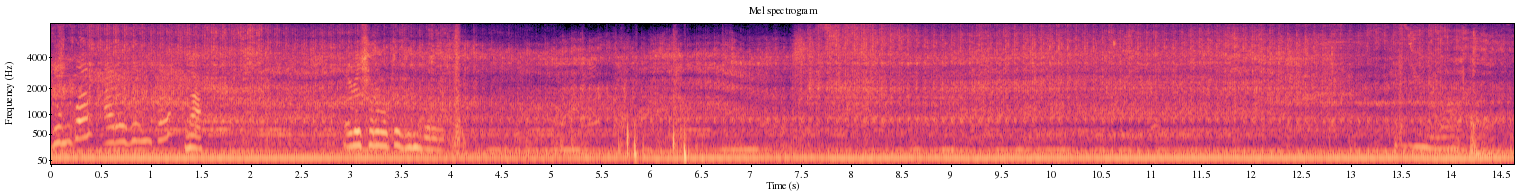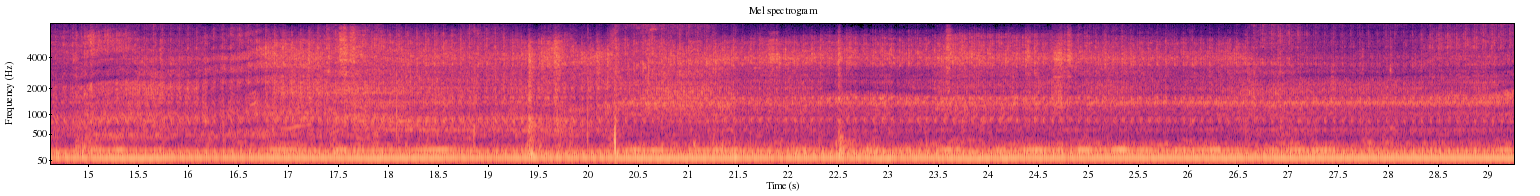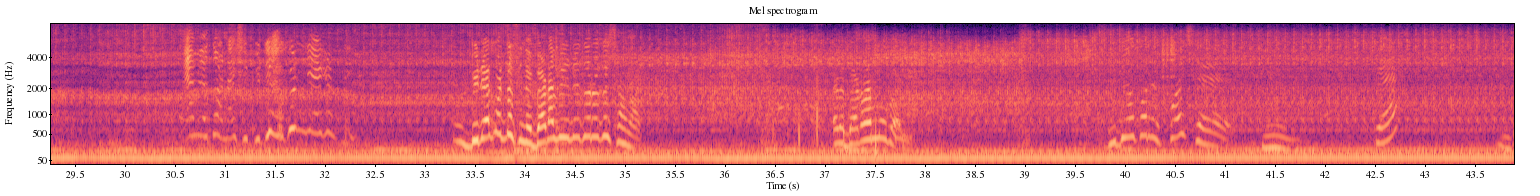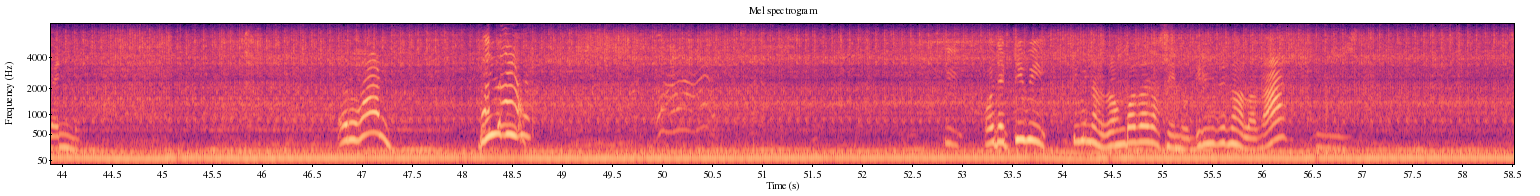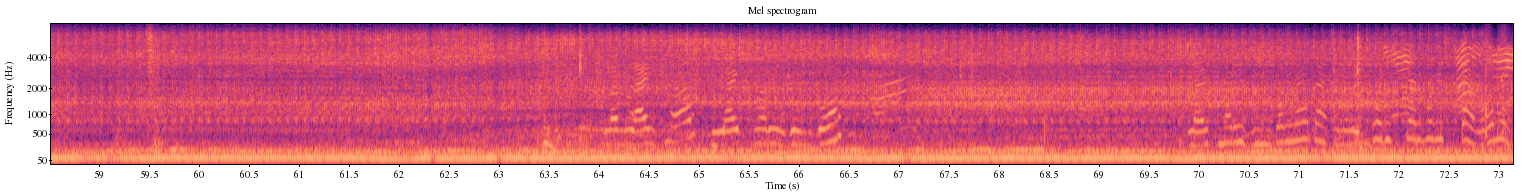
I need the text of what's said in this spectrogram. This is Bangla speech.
জুম কর আরও জুম কর। না। এটা সর্বোচ্চ জুম করে ভিডিও করতেছি না বেড়া ভিডিও করে গেছে আমার। আরে বেড়ার মোবাইল ভিডিও করে কইছে? হুম। কে? জানি না। রোহান ওই দেখ টিভি টিভি না রং বাজার আছে না গিরিবিতে না হলো না লাইট মার লাইট মারি জুম কর লাইট মারি জুম করলে তাহলে পরিষ্কার পরিষ্কার অনেক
